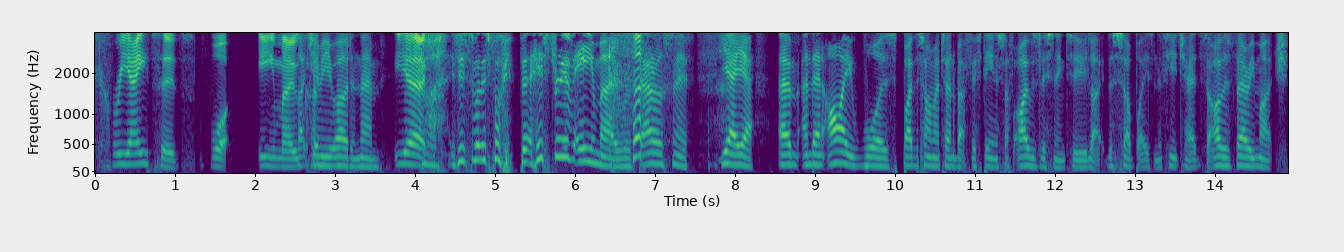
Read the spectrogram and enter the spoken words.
created what emo like Jimmy World and them. Yeah, God, is this what this book? The history of emo with Daryl Smith. Yeah, yeah. Um, and then I was by the time I turned about fifteen and stuff, I was listening to like the Subways and the Futureheads. So I was very much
